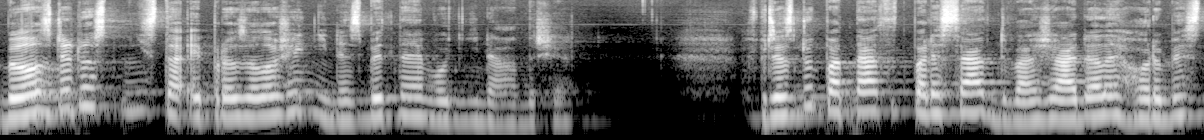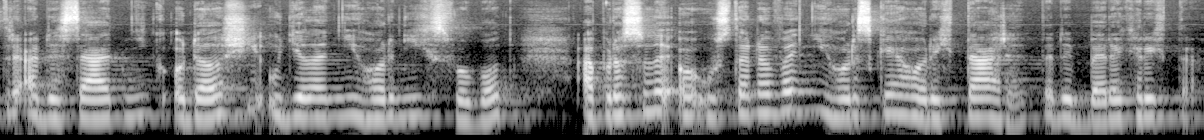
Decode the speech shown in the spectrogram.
Bylo zde dost místa i pro založení nezbytné vodní nádrže. V březnu 1552 žádali hormistr a desátník o další udělení horních svobod a prosili o ustanovení horského rychtáře, tedy Berek Richtera.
